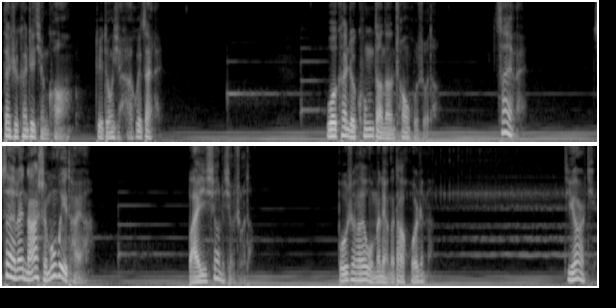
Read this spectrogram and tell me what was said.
但是看这情况，这东西还会再来。”我看着空荡荡的窗户说道：“再来，再来拿什么喂它呀？”白衣笑了笑说道：“不是还有我们两个大活人吗？”第二天，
